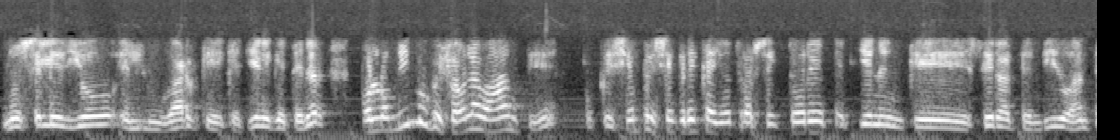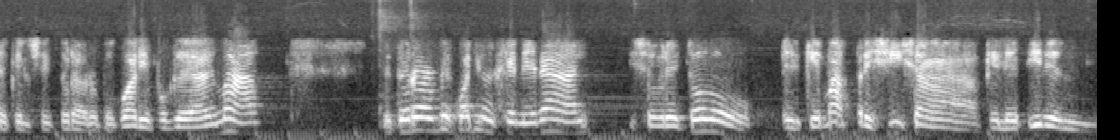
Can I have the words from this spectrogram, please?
no se le dio el lugar que, tiene que tener. Por lo mismo que yo hablaba antes, ¿eh? Porque siempre se cree que hay otros sectores que tienen que ser atendidos antes que el sector agropecuario, porque además, el sector agropecuario en general, y sobre todo el que más precisa que le tiren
